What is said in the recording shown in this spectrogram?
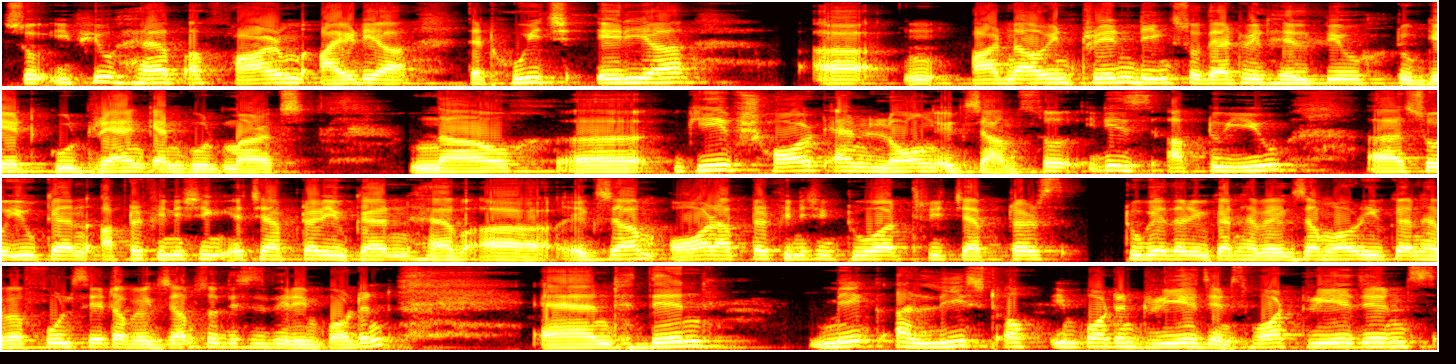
So if you have a firm idea that which area uh, are now in trending so that will help you to get good rank and good marks. Now uh, give short and long exams. So it is up to you. Uh, so you can after finishing a chapter you can have a exam or after finishing two or three chapters together you can have an exam or you can have a full set of exams. So this is very important. And then make a list of important reagents. What reagents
